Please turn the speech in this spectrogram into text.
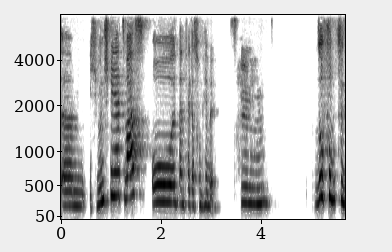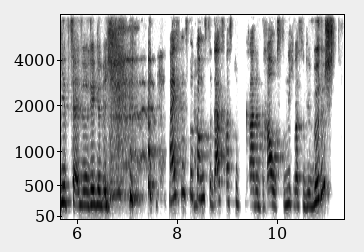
ähm, ich wünsche mir jetzt was und dann fällt das vom Himmel. Mhm. So funktioniert es ja in der Regel nicht. Meistens bekommst du das, was du gerade brauchst und nicht, was du dir wünschst.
